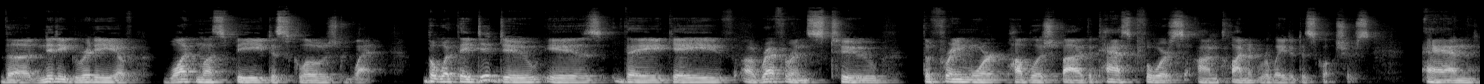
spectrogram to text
the nitty gritty of what must be disclosed when. But what they did do is they gave a reference to the framework published by the Task Force on Climate Related Disclosures. And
